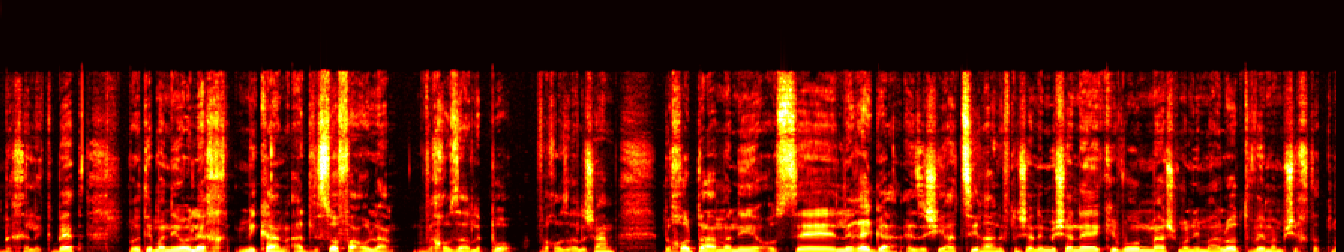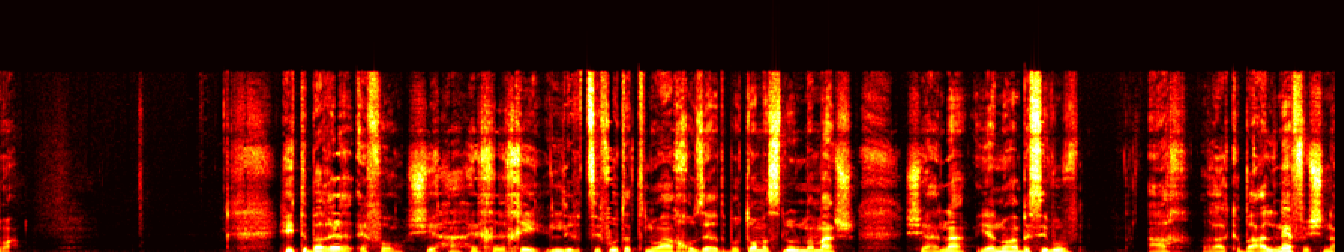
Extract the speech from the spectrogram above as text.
בחלק ב'. זאת אומרת, אם אני הולך מכאן עד לסוף העולם וחוזר לפה וחוזר לשם, בכל פעם אני עושה לרגע איזושהי עצירה לפני שאני משנה כיוון 180 מעלות וממשיך את התנועה. התברר אפוא שההכרחי לרציפות התנועה החוזרת באותו מסלול ממש, שהנע ינוע בסיבוב. אך רק בעל נפש נע.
